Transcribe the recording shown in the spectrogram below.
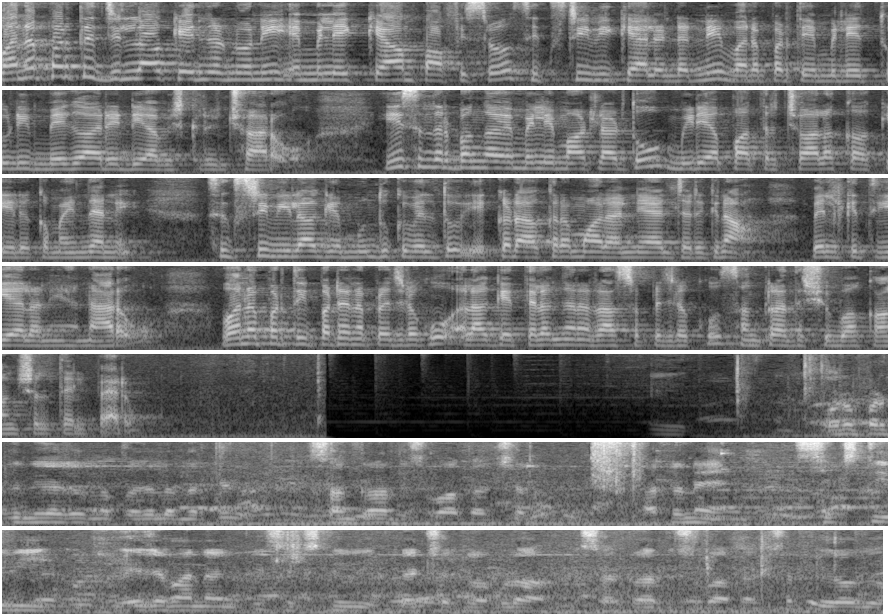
వనపర్తి జిల్లా కేంద్రంలోని MLA camp ఆఫీసులో సిక్స్ టీవీ క్యాలెండర్ని వనపర్తి ఎమ్మెల్యే తుడి మెగారెడ్డి ఆవిష్కరించారు. ఈ సందర్భంగా ఎమ్మెల్యే మాట్లాడుతూ మీడియా పాత్ర చాలా కీలకమైందని. సిక్స్ టీవీ ఇలాగే ముందుకు వెళ్తూ ఎక్కడ అక్రమాలు అన్యాయాలు జరిగినా వెలికి తీయాలని అన్నారు. వనపర్తి పట్టణ ప్రజలకు అలాగే తెలంగాణ రాష్ట్ర ప్రజలకు సంక్రాంతి శుభాకాంక్షలు తెలిపారు. వనపర్తి నియోజకవర్గ ప్రజలందరికీ సంక్రాంతి శుభాకాంక్షలు. అట్లనే సిక్స్ టీవీ యాజమాన్యానికి సిక్స్ టీవీ ప్రేక్షకులకు కూడా సంక్రాంతి శుభాకాంక్షలు. ఈరోజు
